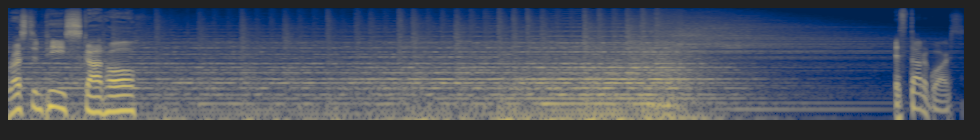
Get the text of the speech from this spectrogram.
Rest in peace, Scott Hall. Star Wars.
